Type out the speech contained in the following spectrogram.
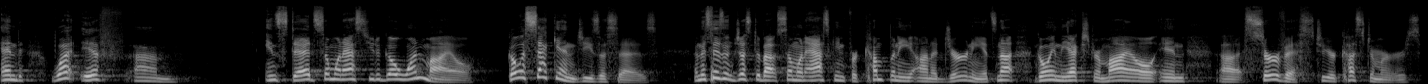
And what if um, instead someone asks you to go one mile? Go a second, Jesus says. And this isn't just about someone asking for company on a journey. It's not going the extra mile in uh, service to your customers.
